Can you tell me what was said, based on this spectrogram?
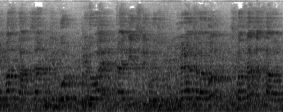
726, сообщение Москва-Санкт-Петербург, прибывает на 11 путь. Нумерация вагонов с поста состава.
